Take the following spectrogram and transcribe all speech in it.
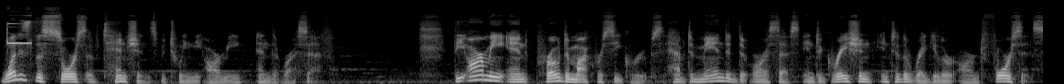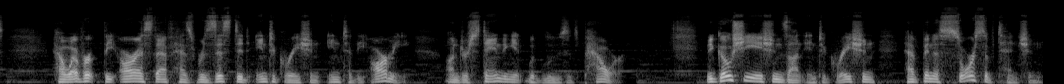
What is the source of tensions between the army and the RSF? The army and pro-democracy groups have demanded the RSF's integration into the regular armed forces. However, the RSF has resisted integration into the army, understanding it would lose its power. Negotiations on integration have been a source of tension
